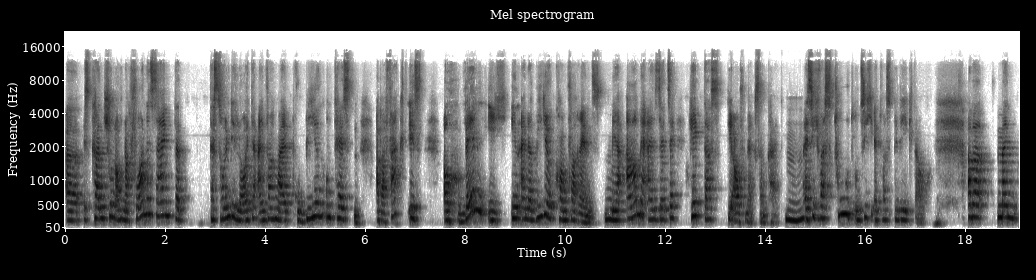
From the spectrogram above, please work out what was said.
Äh, es kann schon auch nach vorne sein, da, das sollen die Leute einfach mal probieren und testen. Aber Fakt ist, auch wenn ich in einer Videokonferenz mehr Arme einsetze, hebt das die Aufmerksamkeit, mhm. weil sich was tut und sich etwas bewegt auch. Aber mein,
